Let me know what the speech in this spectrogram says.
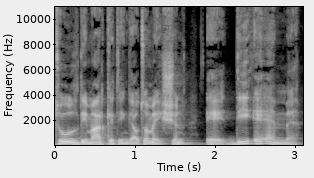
Tool di Marketing Automation e DEM.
